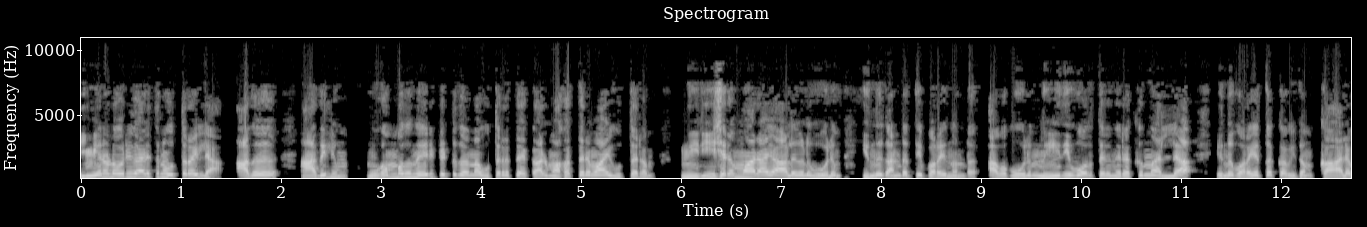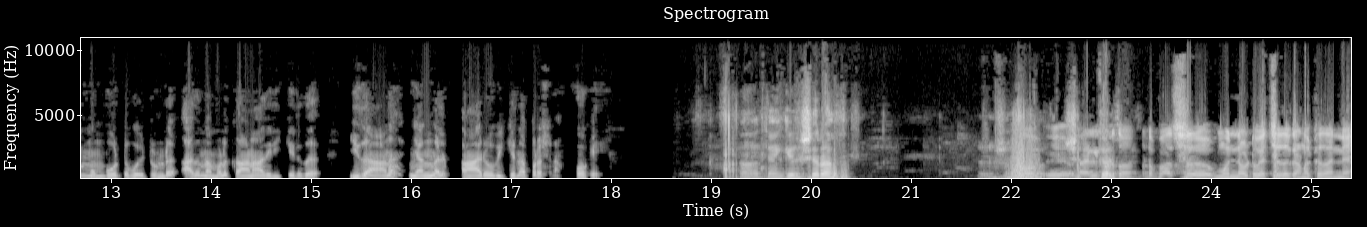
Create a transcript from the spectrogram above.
ഇങ്ങനെയുള്ള ഒരു കാര്യത്തിന് ഉത്തരമില്ല അത് അതിലും മുഹമ്മദ് നേരിട്ടിട്ട് തന്ന ഉത്തരത്തെക്കാൾ മഹത്തരമായ ഉത്തരം നിരീശ്വരന്മാരായ ആളുകൾ പോലും ഇന്ന് കണ്ടെത്തി പറയുന്നുണ്ട്. അവ പോലും നീതിബോധത്തിന് നിരക്കുന്നതല്ല എന്ന് പറയത്തക്ക വിധം കാലം മുമ്പോട്ട് പോയിട്ടുണ്ട്. അത് നമ്മൾ കാണാതിരിക്കരുത്. ഇതാണ് ഞങ്ങൾ ആരോപിക്കുന്ന പ്രശ്നം. ഓക്കെ. ഷിറാഫ്. ഈ പാസ് മുന്നോട്ട് വെച്ചത് കണക്ക് തന്നെ.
